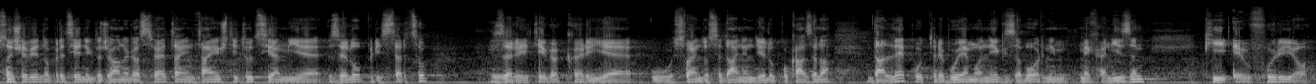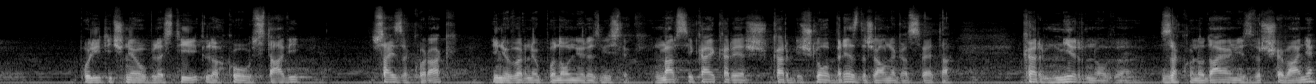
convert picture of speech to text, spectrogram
Sem še vedno predsednik državnega sveta in ta inštitucija mi je zelo pri srcu, zaradi tega, ker je v svojem dosedanjem delu pokazala, da le potrebujemo nek zavorni mehanizem, ki euforijo politične oblasti lahko ustavi, vsaj za korak in jo vrne v ponovni razmislek. In marsikaj, kar, je, kar bi šlo brez državnega sveta, kar mirno v zakonodajo in izvrševanje,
